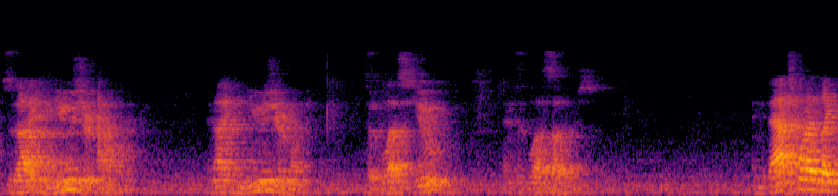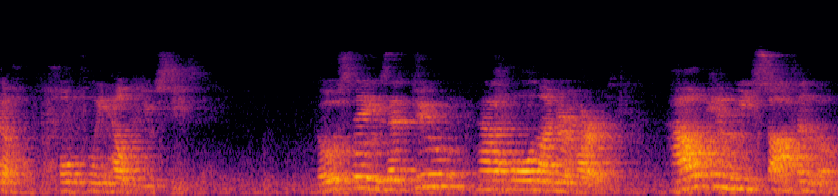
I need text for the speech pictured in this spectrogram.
so that I can use your power and I can use your money to bless you and to bless others. And that's what I'd like to hopefully help you see today. Those things that do have a hold on your heart, how can we soften those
